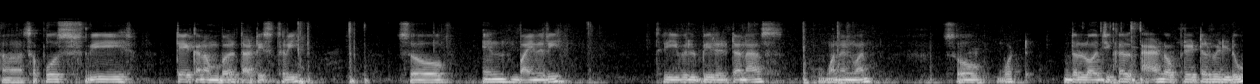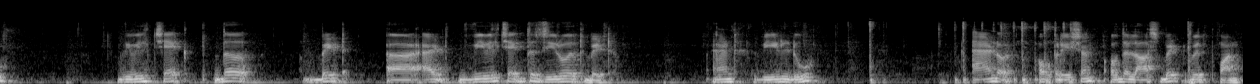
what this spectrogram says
uh, suppose we take a number that is 3 so in binary 3 will be written as 1 and 1 so what the logical AND operator will do we will check the bit uh, at we will check the zeroth bit. And we'll do AND operation of the last bit with 1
